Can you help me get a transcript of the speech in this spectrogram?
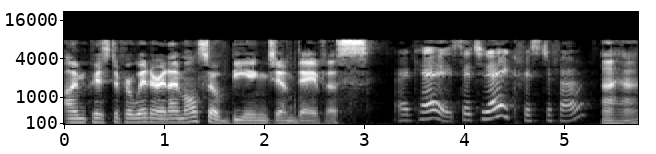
I'm Christopher Winter and I'm also being Jim Davis. Okay, so today, Christopher, Uh-huh.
